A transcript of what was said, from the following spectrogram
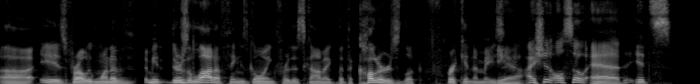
uh, is probably one of. I mean, there's a lot of things going for this comic, but the colors look freaking amazing. Yeah. I should also add it's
